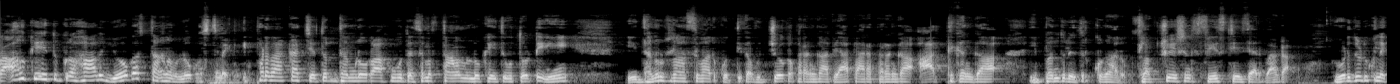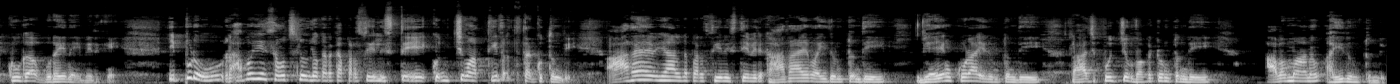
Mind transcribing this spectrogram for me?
రాహుకేతు గ్రహాలు యోగ స్థానంలోకి వస్తున్నాయి. ఇప్పటిదాకా చతుర్థంలో రాహువు దశమ స్థానంలో కేతువుతోటి ఈ ధనుర్రాశి వారు కొద్దిగా ఉద్యోగపరంగా వ్యాపారపరంగా ఆర్థికంగా ఇబ్బందులు ఎదుర్కొన్నారు. ఫ్లక్చుయేషన్స్ ఫేస్ చేశారు బాగా. ఒడిదుడుకులు ఎక్కువగా గురైనాయి వీరికి. ఇప్పుడు రాబోయే సంవత్సరంలో కనుక పరిశీలిస్తే కొంచెం ఆ తీవ్రత తగ్గుతుంది. ఆదాయ వ్యయాలను పరిశీలిస్తే వీరికి ఆదాయం ఐదు ఉంటుంది వ్యయం కూడా ఐదు ఉంటుంది రాజపూజ్యం ఒకటి ఉంటుంది అవమానం ఐదు ఉంటుంది.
